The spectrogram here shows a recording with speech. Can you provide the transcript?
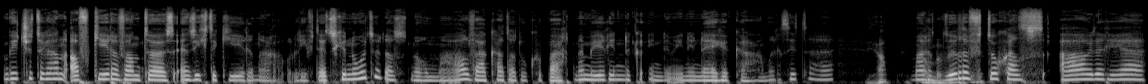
een beetje te gaan afkeren van thuis en zich te keren naar leeftijdsgenoten. Dat is normaal. Vaak gaat dat ook gepaard met meer in, de, in, de, in hun eigen kamer zitten. Hè. Ja, maar durf toch als ouder, ja,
